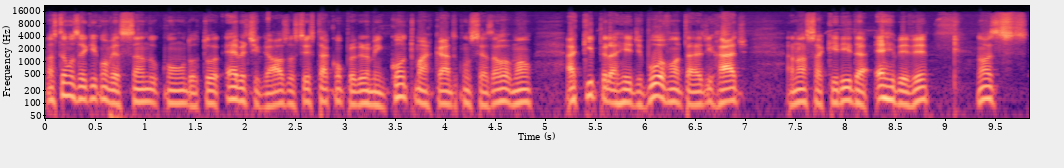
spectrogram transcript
Nós estamos aqui conversando com o Dr. Herbert Gauss. Você está com o programa Encontro Marcado com César Romão, aqui pela rede Boa Vontade de Rádio, a nossa querida RBV. Nós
